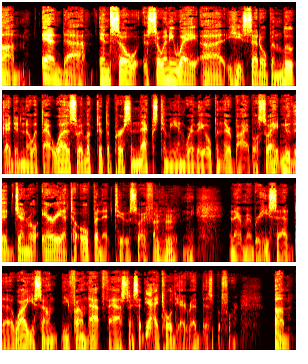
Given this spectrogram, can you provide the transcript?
Um, and uh, and so so anyway, uh, he said open Luke. I didn't know what that was, so I looked at the person next to me and where they opened their Bible. So I knew the general area to open it to. So I found it, and, and I remember he said, uh, "Wow, you sound you found that fast." And I said, "Yeah, I told you I read this before." Um,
